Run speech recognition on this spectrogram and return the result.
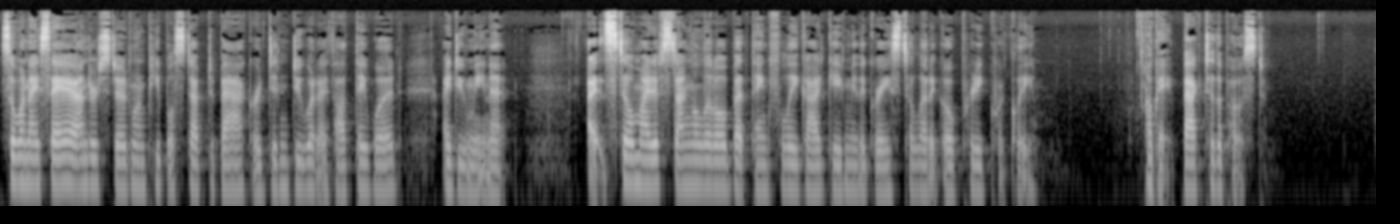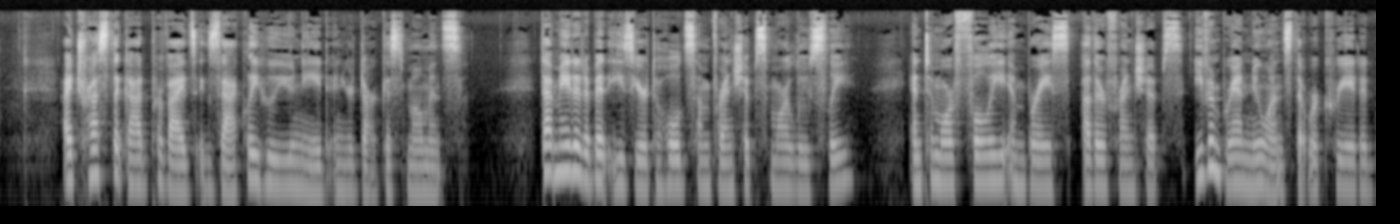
So when I say I understood when people stepped back or didn't do what I thought they would, I do mean it. It still might have stung a little, but thankfully God gave me the grace to let it go pretty quickly. Okay, back to the post. I trust that God provides exactly who you need in your darkest moments. That made it a bit easier to hold some friendships more loosely and to more fully embrace other friendships, even brand new ones that were created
